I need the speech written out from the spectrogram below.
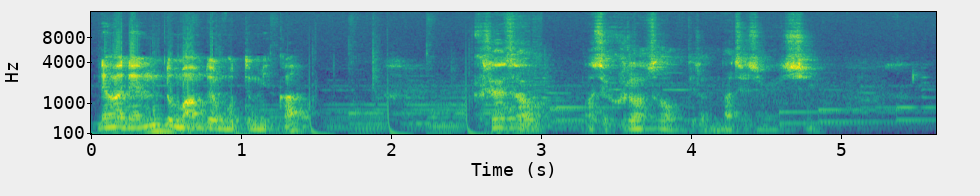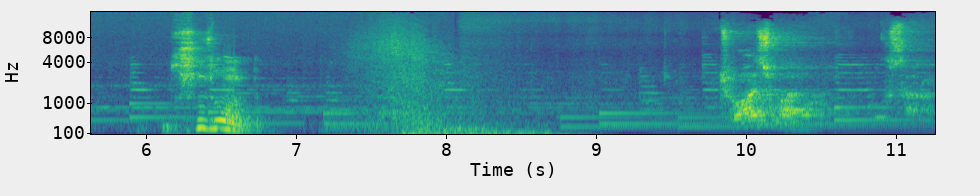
내가 내 눈도 마음대로 못 듭니까? 그래서 어제 그런 소원 빌었나 재정현 씨? 무슨 소원? 좋아하지 마요, 그 사람.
